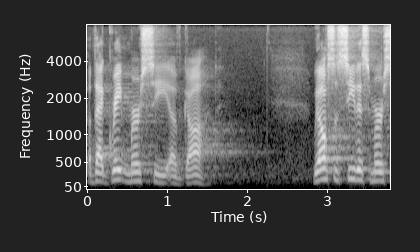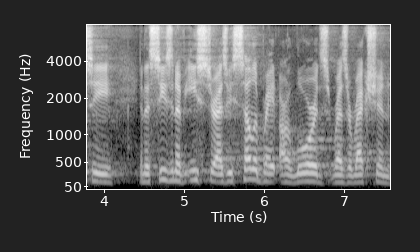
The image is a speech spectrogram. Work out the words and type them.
of that great mercy of God. We also see this mercy in the season of Easter as we celebrate our Lord's resurrection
